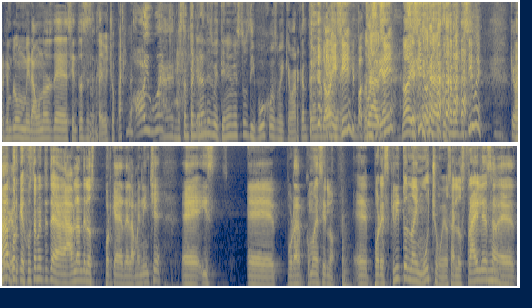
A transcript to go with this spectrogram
por ejemplo, mira, unos de 168 páginas. Ay, güey. Ay, no están tan grandes, güey. Tienen estos dibujos, güey, que abarcan toda una No, y sí. pa' O sea, custodiar. sí. No, y sí. O sea, justamente sí, güey. Ajá, porque justamente te hablan de los... Porque de la Melinche... Eh, y, eh, por, a- ¿Cómo decirlo? Eh, por escrito no hay mucho, güey. O sea, los frailes... eh,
